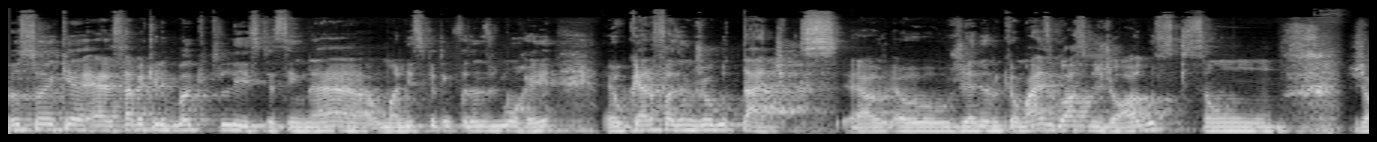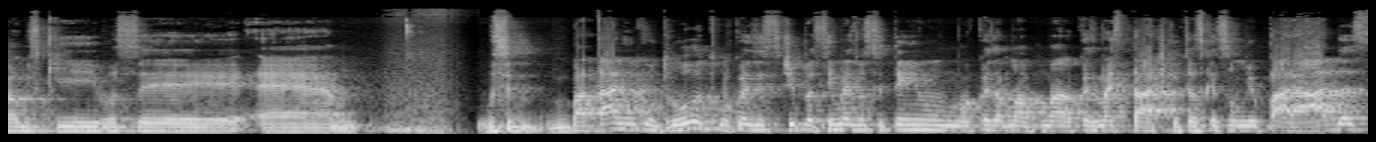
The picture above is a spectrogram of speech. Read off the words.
meu sonho é que é, sabe aquele bucket list, assim, né? Uma lista que eu tenho que fazer antes de morrer. Eu quero fazer um jogo Tactics. É o, é o gênero que eu mais gosto de jogos, que são jogos que você. É, você batalha um contra o outro, uma coisa desse tipo assim, mas você tem uma coisa, uma, uma, coisa mais tática. Então as coisas são meio paradas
